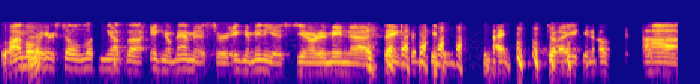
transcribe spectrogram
Well, I'm over here still looking up uh, ignominious or ignominious. You know what I mean? Uh, thanks. I, so I, you know, uh,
